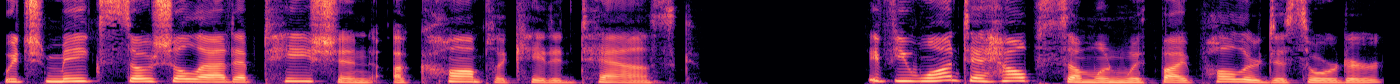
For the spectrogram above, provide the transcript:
which makes social adaptation a complicated task. If you want to help someone with bipolar disorder,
